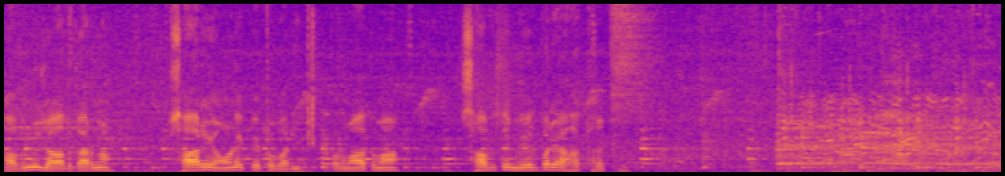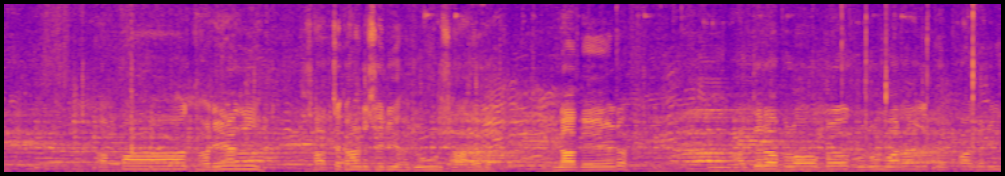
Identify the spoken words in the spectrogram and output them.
ਸਭ ਨੂੰ ਯਾਦ ਕਰਨ। ਸਾਰੇ ਆਉਣ ਇੱਕ ਇੱਕ ਵਾਰੀ। ਪਰਮਾਤਮਾ ਸਭ ਤੇ ਮਿਹਰ ਭਰਿਆ ਹੱਥ ਰੱਖੇ। ਆਪਾਂ ਖੜੇ ਆ ਜੀ, ਸੱਚਖੰਡ ਸ੍ਰੀ ਹਜੂਰ ਸਾਹਿਬ, ਨਾਂਦੇੜ। ਅੱਜ ਦਾ ਬਲੌਗ ਗੁਰੂ ਮਹਾਰਾਜ ਕਿਰਪਾ ਕਰੀ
